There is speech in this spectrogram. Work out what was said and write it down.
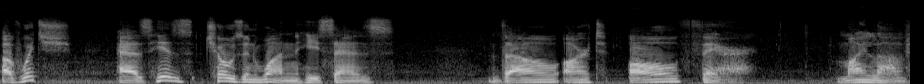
of which, as his chosen one, he says, Thou art all fair, my love.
